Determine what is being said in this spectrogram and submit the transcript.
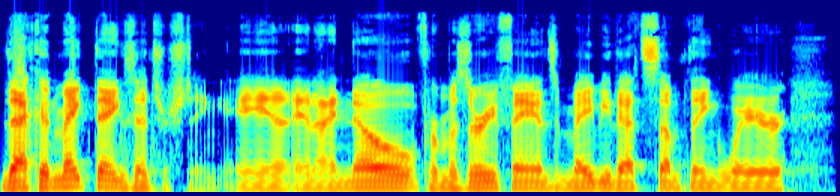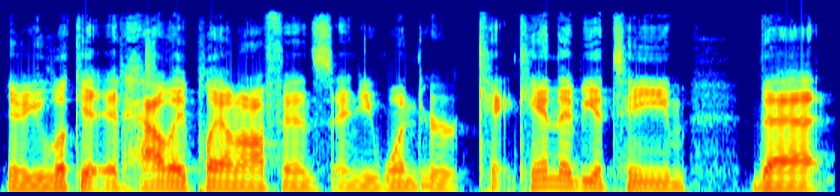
that could make things interesting. And and I know for Missouri fans, maybe that's something where you know you look at, at how they play on offense and you wonder can can they be a team that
